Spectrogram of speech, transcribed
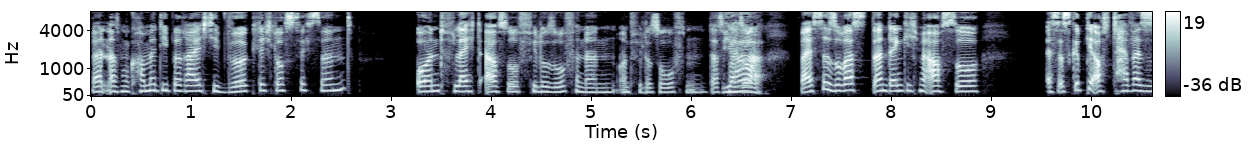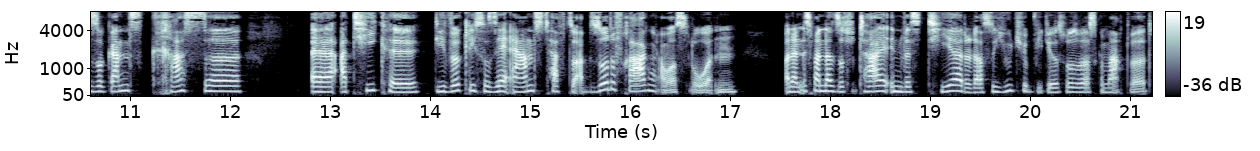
Leuten aus dem Comedy-Bereich, die wirklich lustig sind und vielleicht auch so Philosophinnen und Philosophen. Dass man ja. so, weißt du, sowas, dann denke ich mir auch so, es, es gibt ja auch teilweise so ganz krasse äh, Artikel, die wirklich so sehr ernsthaft so absurde Fragen ausloten. Und dann ist man da so total investiert oder auch so YouTube-Videos, wo sowas gemacht wird.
